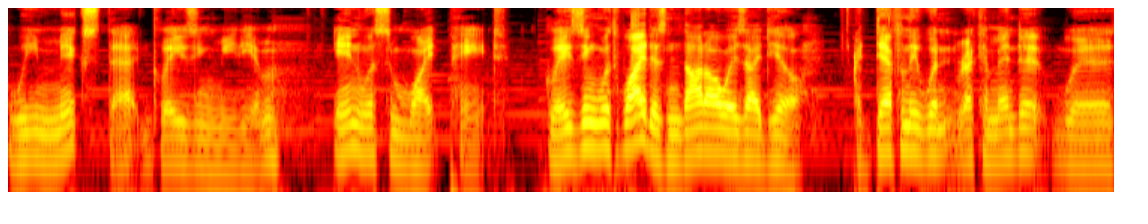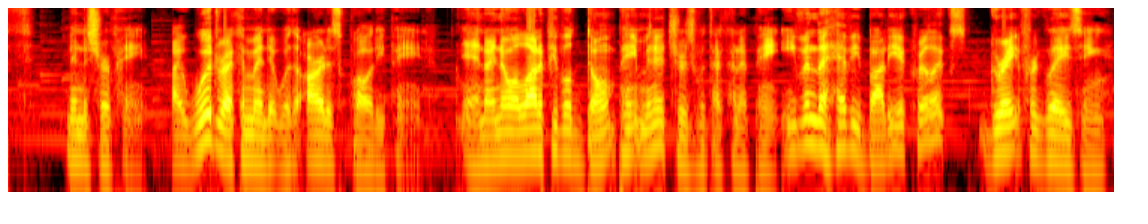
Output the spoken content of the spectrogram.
we mix that glazing medium in with some white paint. Glazing with white is not always ideal. I definitely wouldn't recommend it with miniature paint. I would recommend it with artist quality paint. And I know a lot of people don't paint miniatures with that kind of paint. Even the heavy body acrylics, great for glazing.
